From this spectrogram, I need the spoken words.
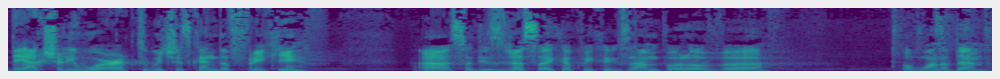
they actually worked, which is kind of freaky. Uh, so this is just like a quick example of, uh, of one of them.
